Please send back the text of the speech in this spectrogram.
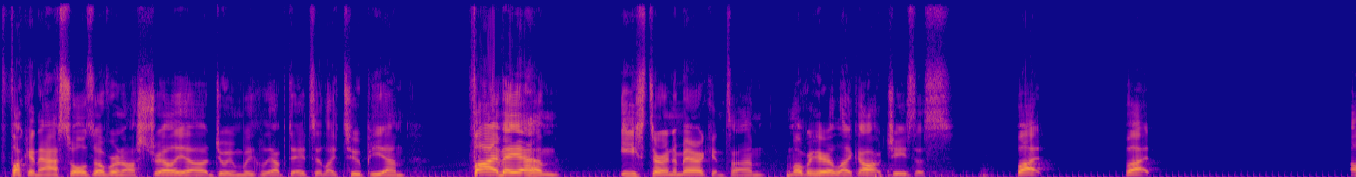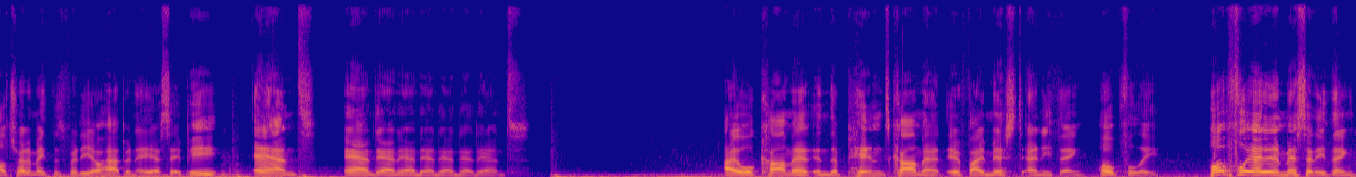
fucking assholes over in Australia are doing weekly updates at like 2 p.m. 5 a.m. Eastern American time. I'm over here like, oh, Jesus. But, but, I'll try to make this video happen ASAP. And, and, and, and, and, and, and, and. I will comment in the pinned comment if I missed anything. Hopefully. Hopefully I didn't miss anything.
